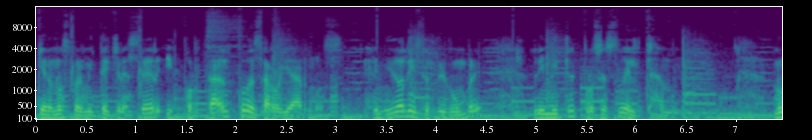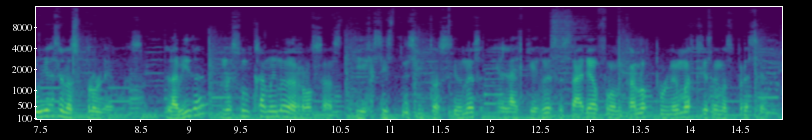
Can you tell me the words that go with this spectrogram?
que no nos permite crecer y por tanto desarrollarnos. El miedo a la incertidumbre limita el proceso del cambio. No huyas de los problemas. La vida no es un camino de rosas y existen situaciones en las que es necesario afrontar los problemas que se nos presentan.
